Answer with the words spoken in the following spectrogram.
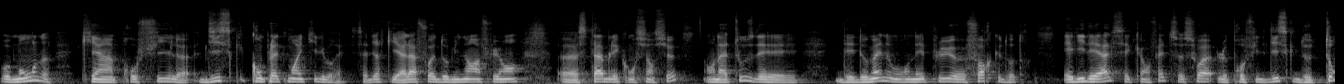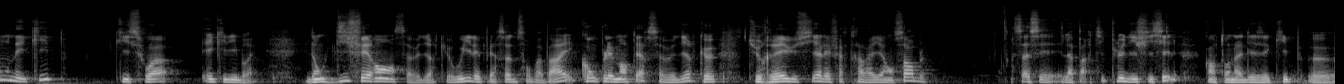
au monde qui a un profil disque complètement équilibré. C'est-à-dire qui est à la fois dominant, influent, euh, stable et consciencieux. On a tous des, domaines où on est plus euh, fort que d'autres. Et l'idéal, c'est qu'en fait, ce soit le profil disque de ton équipe qui soit équilibré. Donc différent, ça veut dire que oui, les personnes ne sont pas pareilles. Complémentaire, ça veut dire que tu réussis à les faire travailler ensemble. Ça, c'est la partie plus difficile quand on a des équipes euh,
